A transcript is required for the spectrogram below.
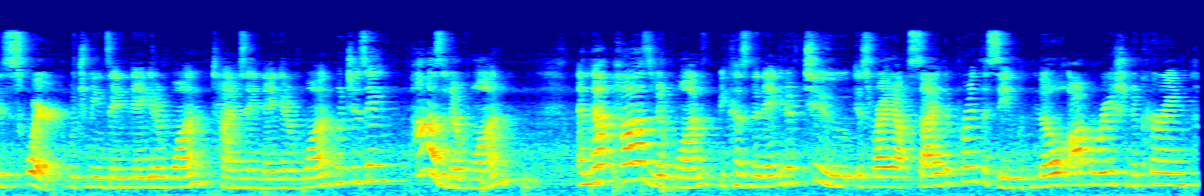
is squared, which means a negative 1 times a negative 1, which is a positive 1, and that positive one, because the negative 2 is right outside the parenthesis with no operation occurring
